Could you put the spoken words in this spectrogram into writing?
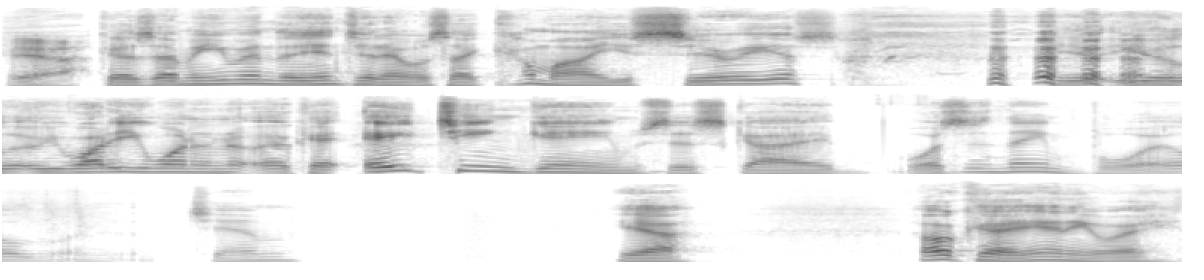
Yeah. Because I mean, even the internet was like, "Come on, you serious? you, you, do you want to know?" Okay, 18 games. This guy, what's his name? Boyle, Tim. Yeah. Okay. Anyway,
